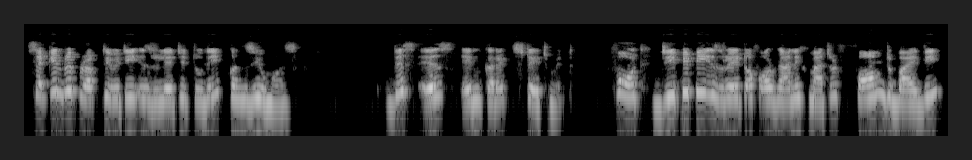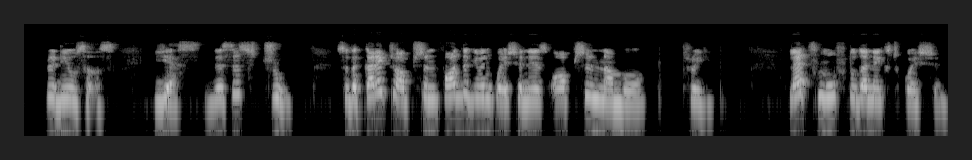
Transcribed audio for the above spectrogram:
Secondary productivity is related to the consumers. This is incorrect statement. Fourth, GPP is rate of organic matter formed by the producers. Yes, this is true. So the correct option for the given question is option number 3. Let's move to the next question.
